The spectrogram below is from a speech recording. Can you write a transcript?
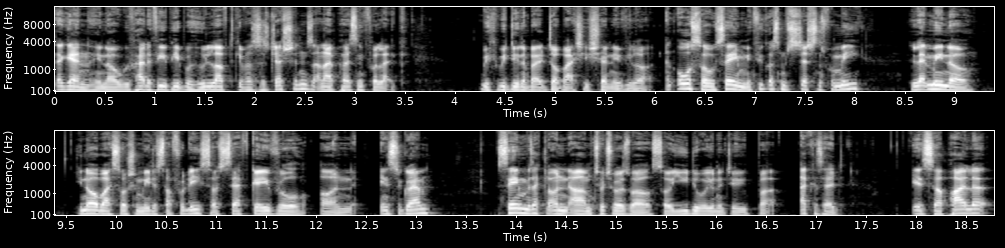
again, you know, we've had a few people who love to give us suggestions, and I personally feel like we could be doing a better job actually sharing with you lot. And also, same, if you've got some suggestions for me, let me know. You know my social media stuff already, so Seth Gabriel on Instagram. Same exactly on um, Twitter as well. So you do what you want to do. But like I said, it's a pilot.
